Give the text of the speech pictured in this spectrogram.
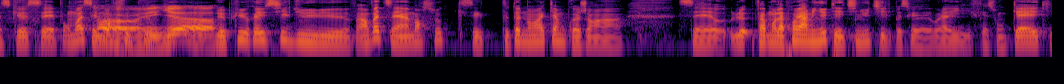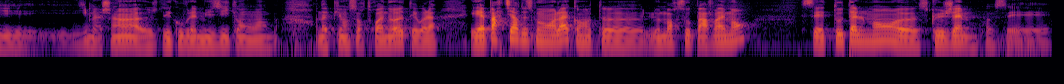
Parce que c'est pour moi, c'est le Oh, morceau le plus, le réussi du. Enfin, en fait, c'est un morceau qui c'est totalement à cam, quoi. Genre, un- c'est le. Enfin bon, la première minute est inutile parce que voilà, il fait son cake, il, il dit machin. euh, je découvre la musique en, en appuyant sur trois notes et voilà. Et à partir de ce moment-là, quand euh, le morceau part vraiment, c'est totalement euh, ce que j'aime, quoi. C'est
